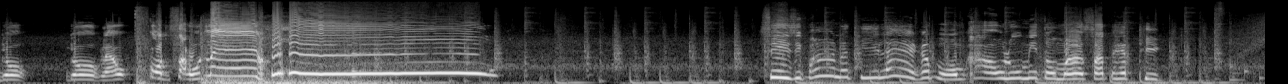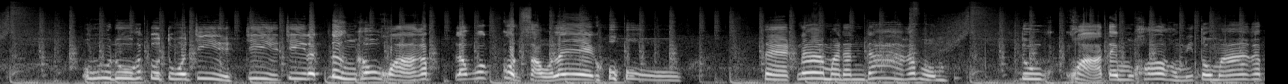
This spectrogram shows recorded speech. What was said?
โยกโยกแล้วกดเสาเลขโอ้โห45นาทีแรกครับผม เข้าลูมิโตมาซัดแฮตทิกโอ้ดูครับตัวตัวจี้ จี้จี้แล้วดึงเข้าขวาครับ แล้วก็กดเสาเลขโอ้โหแตกหน้ามาดันด้าครับผม ดูขวาเต็มข้อของมิโตมะครับ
